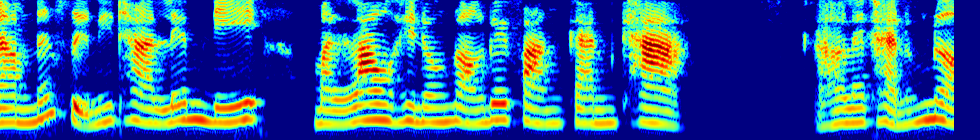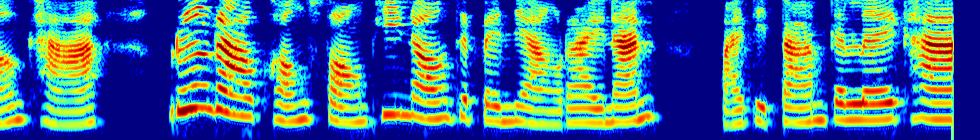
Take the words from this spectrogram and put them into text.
นำหนังสือนิทานเล่มนี้มาเล่าให้น้องๆได้ฟังกันค่ะ เอาเลยค่ะน้องๆค่ะ เรื่องราวของสองพี่น้องจะเป็นอย่างไรนั้น ไปติดตามกันเลยค่ะ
